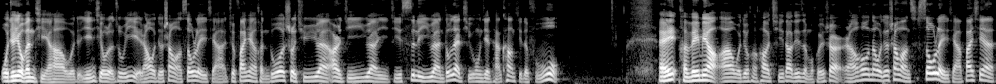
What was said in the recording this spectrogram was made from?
我觉得有问题哈，我就引起我的注意，然后我就上网搜了一下，就发现很多社区医院、二级医院以及私立医院都在提供检查抗体的服务。哎，很微妙啊，我就很好奇到底怎么回事儿。然后呢，我就上网搜了一下，发现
